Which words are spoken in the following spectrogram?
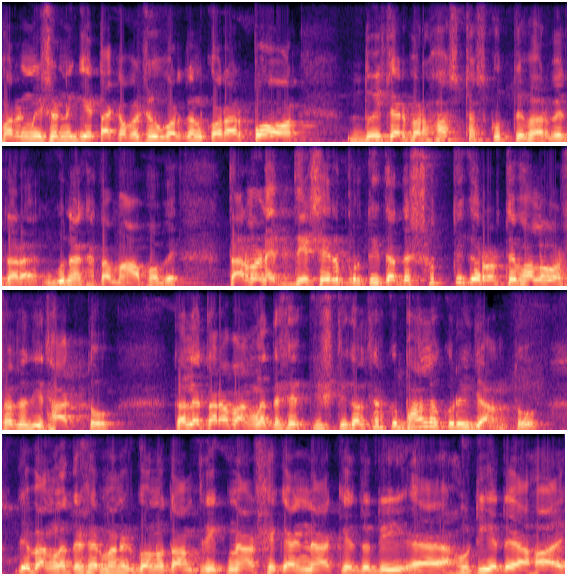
ফরেন মিশনে গিয়ে টাকা পয়সা উপার্জন করার পর দুই, চারবার হস্টাস করতে পারবে তারা গুনাখাতা মাফ হবে। তার মানে দেশের প্রতি তাদের সত্যিকার অর্থে ভালোবাসা যদি থাকতো তাহলে তারা বাংলাদেশের কৃষ্টি কালচার খুব ভালো করেই জানতো যে বাংলাদেশের মানুষ গণতান্ত্রিক না সেখানাকে যদি হটিয়ে দেওয়া হয়,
